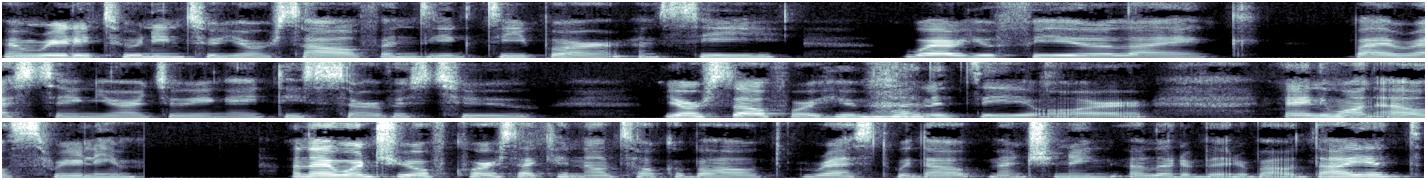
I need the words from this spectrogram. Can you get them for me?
And really tune into yourself and dig deeper and see where you feel like by resting you are doing a disservice to yourself or humanity or anyone else, really. And I want you, of course, I cannot talk about rest without mentioning a little bit about diet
